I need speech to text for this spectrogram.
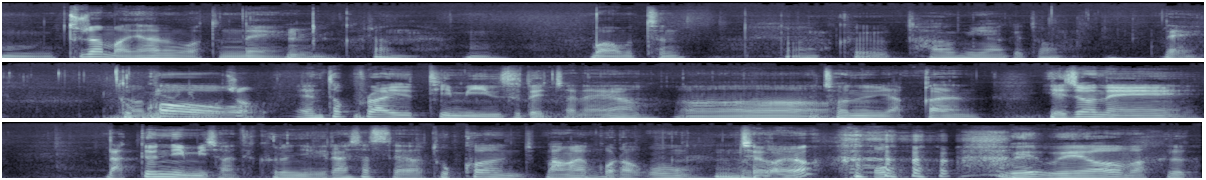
음, 투자 많이 하는 것 같은데 음. 그런 뭐 아무튼 어, 그 다음 이야기도 네. 도커? 엔터프라이즈 팀이 인수됐잖아요. 아 저는 약간 예전에 낙교님이 저한테 그런 얘기를 하셨어요. 도커는 망할 거라고. 제가요? 어? 왜 왜요? 막 그,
